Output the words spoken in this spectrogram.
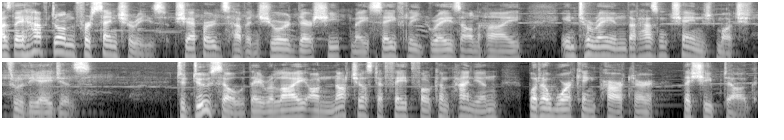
As they have done for centuries, shepherds have ensured their sheep may safely graze on high in terrain that hasn't changed much through the ages. To do so, they rely on not just a faithful companion, but a working partner, the sheepdog.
